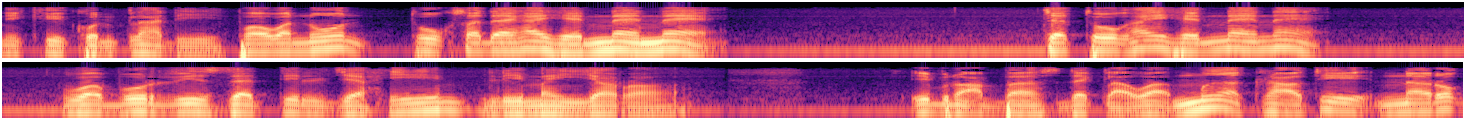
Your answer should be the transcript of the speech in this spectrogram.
นี่คือคนกล้าดี พอวันนู้นถูกแสดงให้เห็นแน่ๆ จะถูกให้เห็นแน่ๆวบุริซติลจาฮีมลิมัยยราอิบนาอับบาสได้กล่าวว่า เมื่อคราวที่นรก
